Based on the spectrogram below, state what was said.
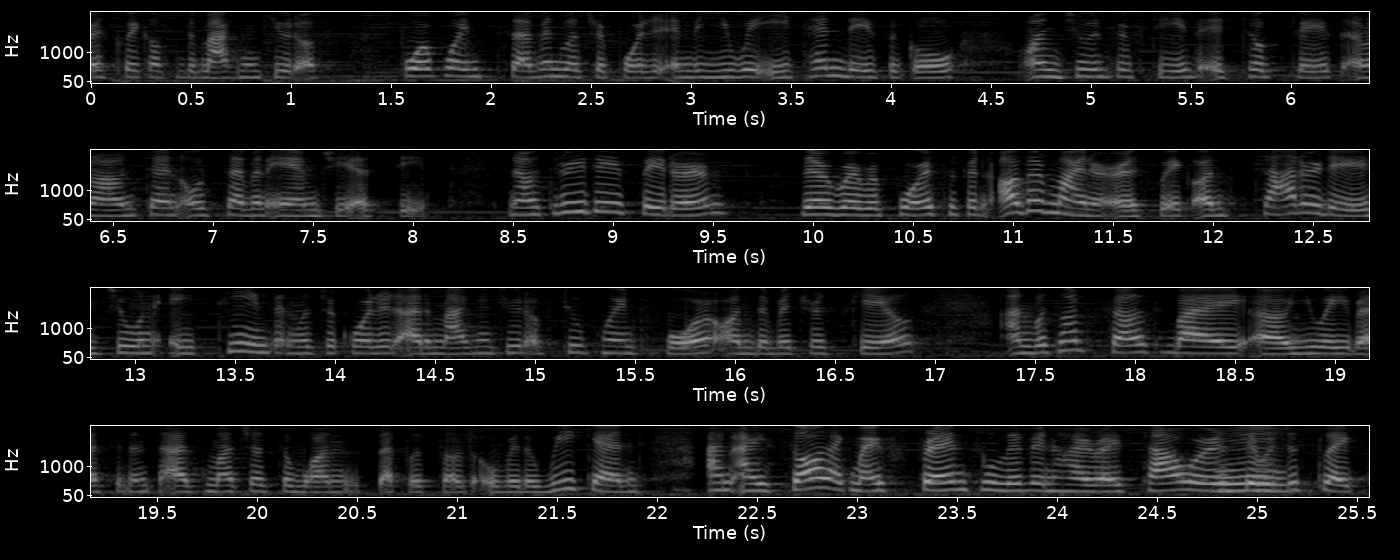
earthquake of the magnitude of 4.7 was reported in the UAE 10 days ago on June 15th. It took place around 10:07 a.m. GST. Now, three days later, there were reports of another minor earthquake on Saturday, June 18th, and was recorded at a magnitude of 2.4 on the Richter scale and was not felt by uh, UAE residents as much as the one that was felt over the weekend. And I saw like my friends who live in high-rise towers, they were just like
